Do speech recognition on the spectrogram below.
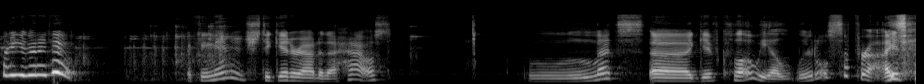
What are you gonna do? If we manage to get her out of the house, let's uh, give Chloe a little surprise.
